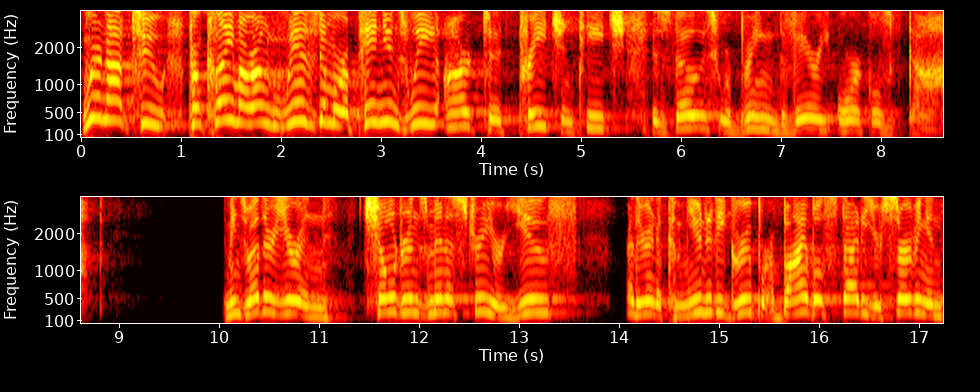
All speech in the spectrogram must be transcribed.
We're not to proclaim our own wisdom or opinions. We are to preach and teach as those who are bringing the very oracles of God. It means whether you're in children's ministry or youth, whether you're in a community group or a Bible study, you're serving in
